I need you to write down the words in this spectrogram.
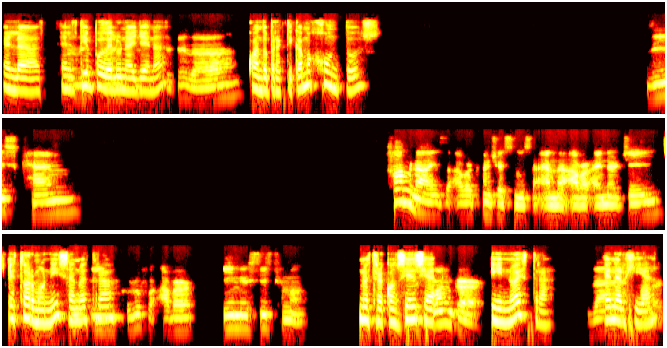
en la, el tiempo de luna llena, Together, cuando practicamos juntos, this can harmonize our consciousness and our energy esto armoniza nuestra, our immune system nuestra conciencia y nuestra energía.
